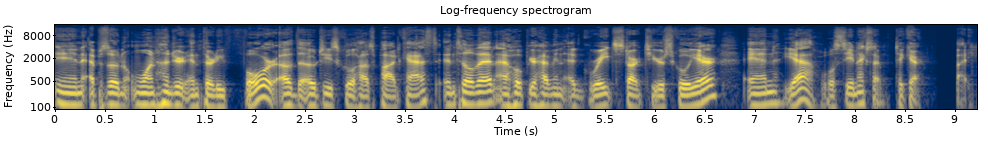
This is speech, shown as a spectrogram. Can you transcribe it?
in episode 134 of the OT Schoolhouse podcast. Until then, I hope you're having a great start to your school year. And yeah, we'll see you next time. Take care. Bye.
